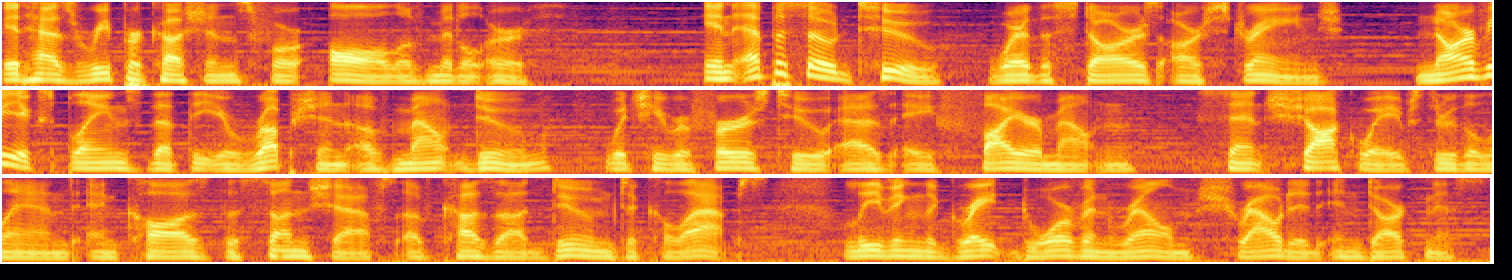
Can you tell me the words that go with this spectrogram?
it has repercussions for all of Middle-earth. In Episode 2, Where the Stars Are Strange, Narvi explains that the eruption of Mount Doom, which he refers to as a fire mountain, sent shockwaves through the land and caused the sun shafts of Khazad Dûm to collapse, leaving the great dwarven realm shrouded in darkness.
